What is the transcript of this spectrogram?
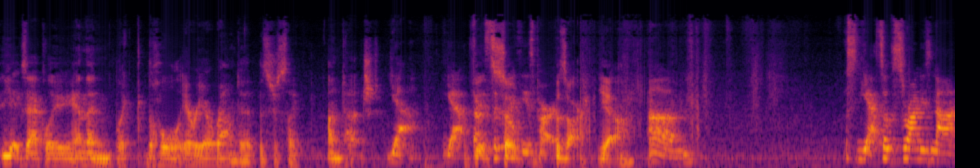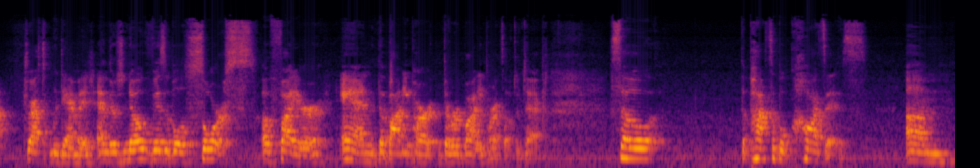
Yeah, exactly. And then like the whole area around it is just like untouched. Yeah, yeah. That's the so craziest part. Bizarre. Yeah. Um, yeah, so the surroundings not drastically damaged, and there's no visible source of fire, and the body part, there were body parts left intact. So, the possible causes. Um,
